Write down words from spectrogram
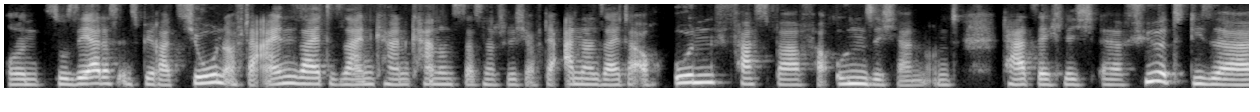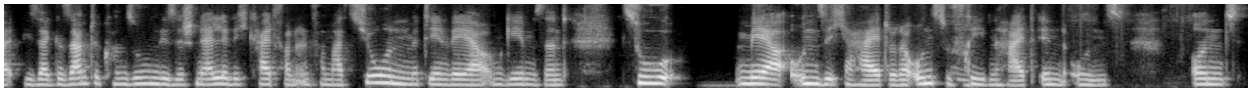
Und so sehr das Inspiration auf der einen Seite sein kann, kann uns das natürlich auf der anderen Seite auch unfassbar verunsichern. Und tatsächlich äh, führt dieser, dieser gesamte Konsum, diese Schnelllebigkeit von Informationen, mit denen wir ja umgeben sind, zu mehr Unsicherheit oder Unzufriedenheit in uns. Und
